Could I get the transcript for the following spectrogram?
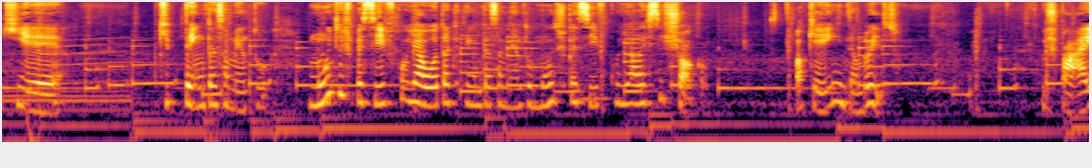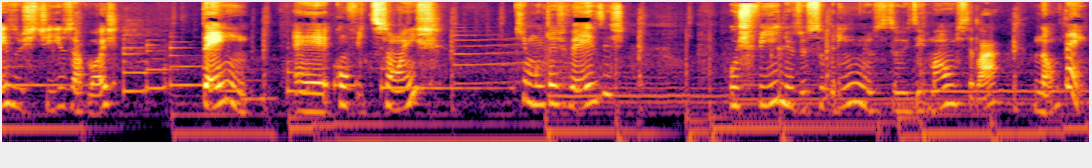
que é que tem um pensamento muito específico e a outra que tem um pensamento muito específico e elas se chocam. Ok? Entendo isso. Os pais, os tios, os avós têm é, convicções que muitas vezes os filhos, os sobrinhos, os irmãos, sei lá, não têm.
